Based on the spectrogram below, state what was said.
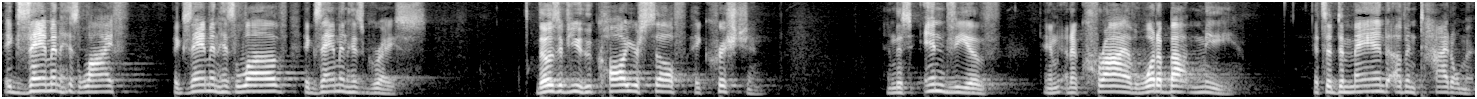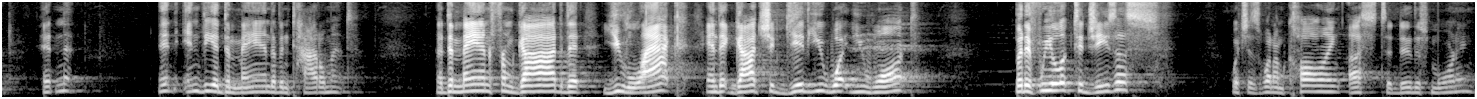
Examine his life, examine his love, examine his grace. Those of you who call yourself a Christian, and this envy of and, and a cry of, What about me? It's a demand of entitlement, isn't it? Isn't envy a demand of entitlement? A demand from God that you lack and that God should give you what you want. But if we look to Jesus, which is what I'm calling us to do this morning,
